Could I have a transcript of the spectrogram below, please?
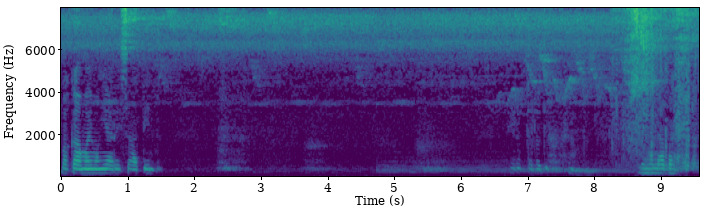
baka may mangyari sa atin. Hirap. Lumalaban.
